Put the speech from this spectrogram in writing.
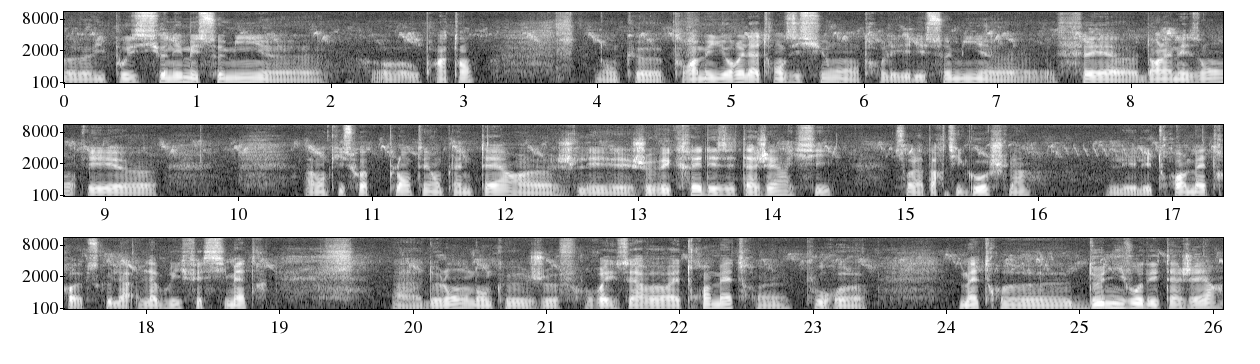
euh, y positionner mes semis euh, au, printemps. Donc euh, pour améliorer la transition entre les, semis faits dans la maison et avant qu'ils soient plantés en pleine terre, je, vais créer des étagères ici, sur la partie gauche là, les, 3 mètres, parce que l'abri fait 6 mètres de long, donc je réserverai 3 mètres pour mettre deux niveaux d'étagères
